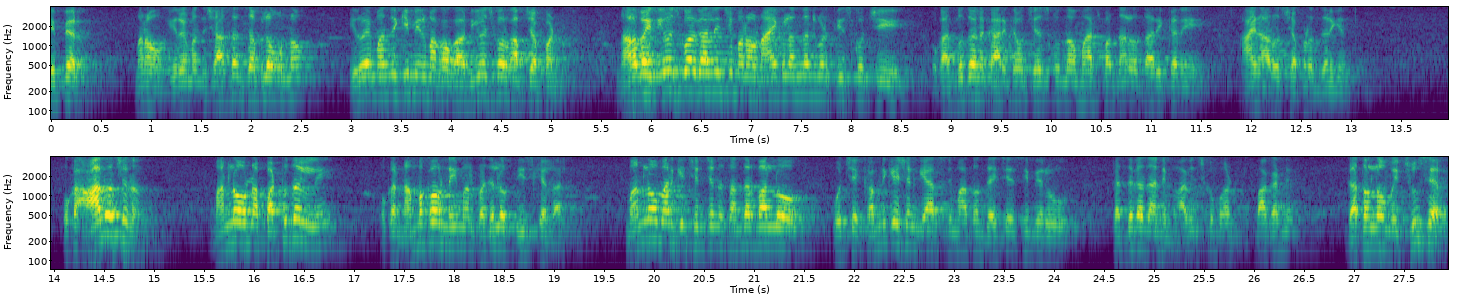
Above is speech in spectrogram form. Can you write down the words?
చెప్పారు మనం ఇరవై మంది శాసనసభ్యులు ఉన్నాం. ఇరవై మందికి మీరు మాకు ఒక నియోజకవర్గం అప్పచెప్పండి. నలభై నియోజకవర్గాల నుంచి మనం నాయకులందరినీ కూడా తీసుకొచ్చి ఒక అద్భుతమైన కార్యక్రమం చేసుకుందాం మార్చి పద్నాలుగో తారీఖు అని ఆయన ఆ రోజు చెప్పడం జరిగింది. ఒక ఆలోచన మనలో ఉన్న పట్టుదలని ఒక నమ్మకంని మన ప్రజల్లోకి తీసుకెళ్ళాలి. మనలో మనకి చిన్న చిన్న సందర్భాల్లో వచ్చే కమ్యూనికేషన్ గ్యాప్స్ని మాత్రం దయచేసి మీరు పెద్దగా దాన్ని భావించుకోబాకండి గతంలో మీరు చూశారు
